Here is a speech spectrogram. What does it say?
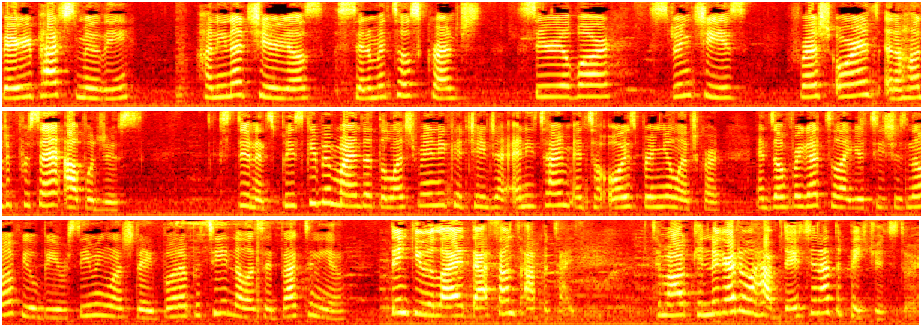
berry patch smoothie, honey nut Cheerios, cinnamon toast crunch, cereal bar, string cheese, fresh orange, and 100% apple juice. Students, please keep in mind that the lunch menu can change at any time and to always bring your lunch card. And don't forget to let your teachers know if you will be receiving lunch today. Bon appetit. Now let's head back to Nia. Thank you, Eli. That sounds appetizing. Tomorrow, kindergarten will have their turn at the Patriot store.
